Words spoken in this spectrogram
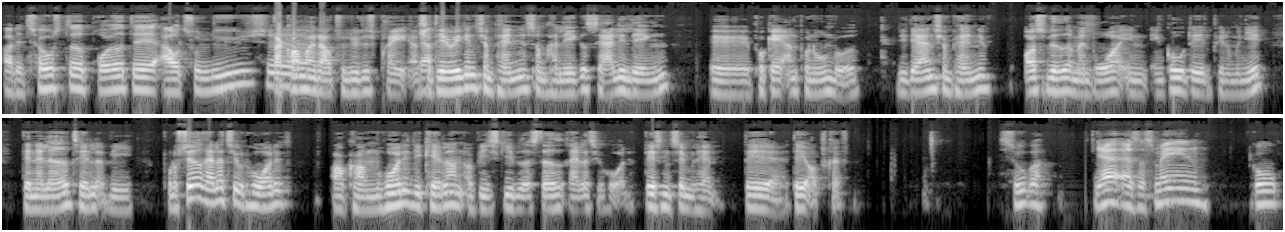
og det toastede brød, det er autolyse. Der kommer et autolytisk præg. Altså Ja. det er jo ikke en champagne, som har ligget særlig længe øh, på gæren på nogen måde. Fordi det er en champagne, også ved at man bruger en, en god del Pinot Meunier. Den er lavet til at blive produceret relativt hurtigt, og komme hurtigt i kælderen og blive skibet afsted relativt hurtigt. Det er sådan simpelthen, det er, det er opskriften. Super. Ja, altså smagen, god,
